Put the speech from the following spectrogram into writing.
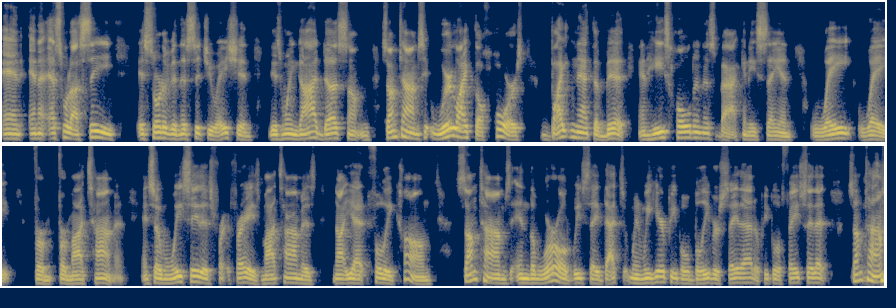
And and that's what i see is sort of in this situation is when god does something sometimes we're like the horse biting at the bit and he's holding us back and he's saying wait wait for for my timing and so when we see this fr- phrase, my time is not yet fully come, sometimes in the world, we say that's when we hear people, believers say that, or people of faith say that. Sometimes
